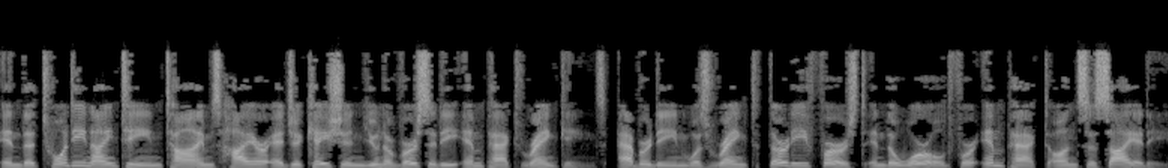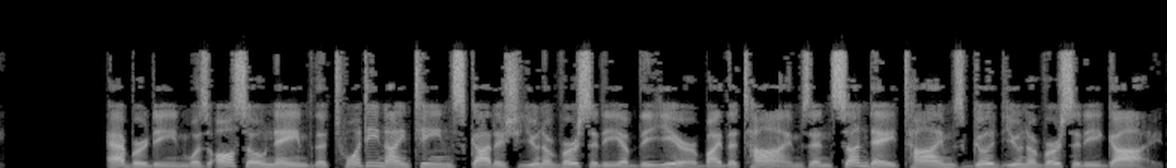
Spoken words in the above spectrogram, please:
In the 2019 Times Higher Education University Impact Rankings, Aberdeen was ranked 31st in the world for impact on society, Aberdeen was also named the 2019 Scottish University of the Year by The Times and Sunday Times Good University Guide.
